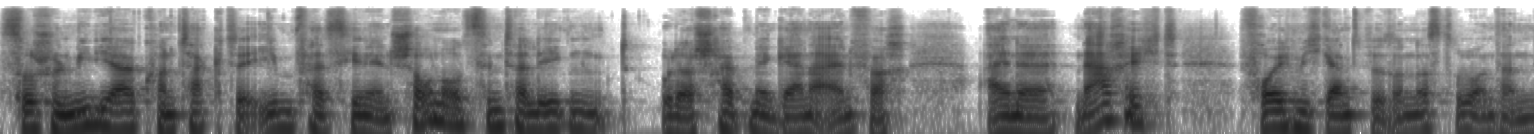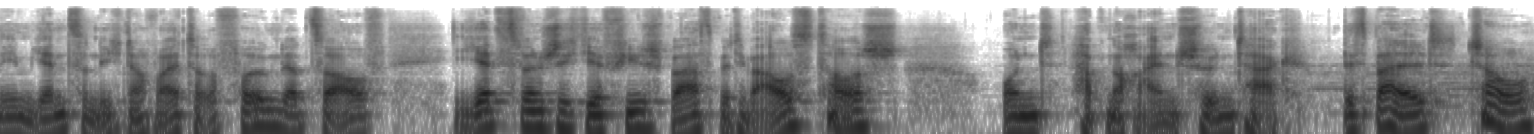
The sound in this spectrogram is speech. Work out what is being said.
Social Media Kontakte ebenfalls hier in den Show Notes hinterlegen oder schreib mir gerne einfach eine Nachricht. Freue ich mich ganz besonders drüber und dann nehmen Jens und ich noch weitere Folgen dazu auf. Jetzt wünsche ich dir viel Spaß mit dem Austausch und hab noch einen schönen Tag. Bis bald. Ciao.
